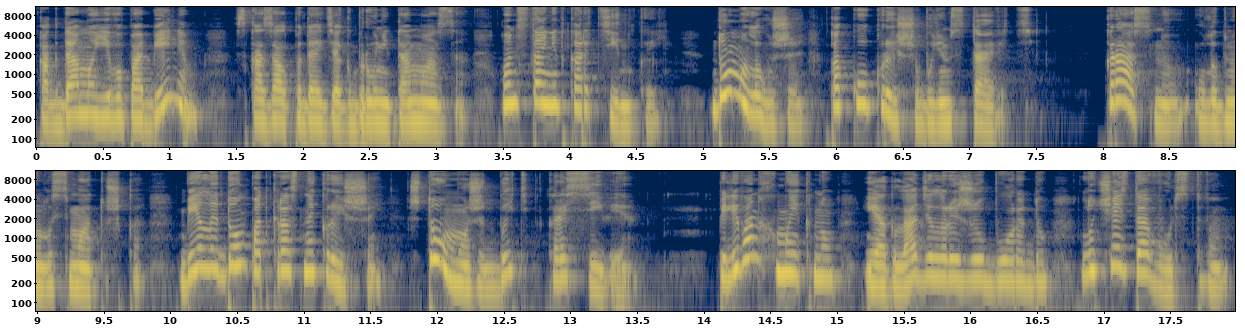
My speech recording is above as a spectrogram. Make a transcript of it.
«Когда мы его побелим, — сказал, подойдя к Бруни Тамаза, — он станет картинкой. Думала уже, какую крышу будем ставить?» «Красную», — улыбнулась матушка. «Белый дом под красной крышей. Что может быть красивее?» Пеливан хмыкнул и огладил рыжую бороду, лучась довольством.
